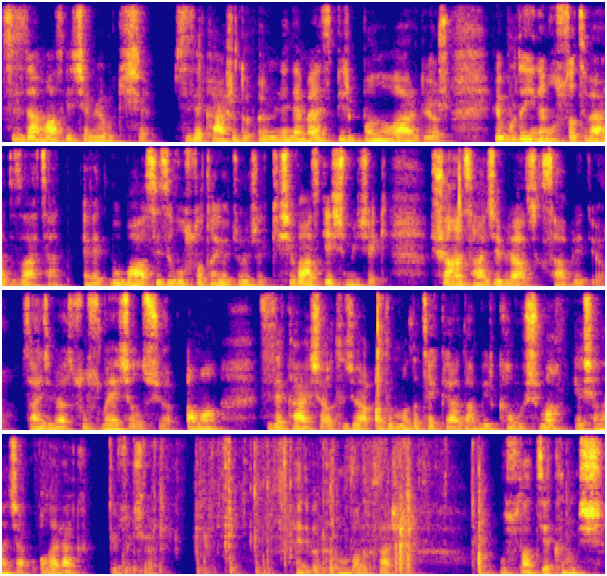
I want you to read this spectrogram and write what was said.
sizden vazgeçemiyor bu kişi. Size karşı da önlenemez bir bağı var diyor. Ve burada yine vuslatı verdi zaten. Evet bu bağ sizi vuslata götürecek. Kişi vazgeçmeyecek. Şu an sadece birazcık sabrediyor. Sadece biraz susmaya çalışıyor. Ama size karşı atacağı adımla da tekrardan bir kavuşma yaşanacak olarak gözüküyor. Hadi bakalım balıklar. Muslat yakınmış.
